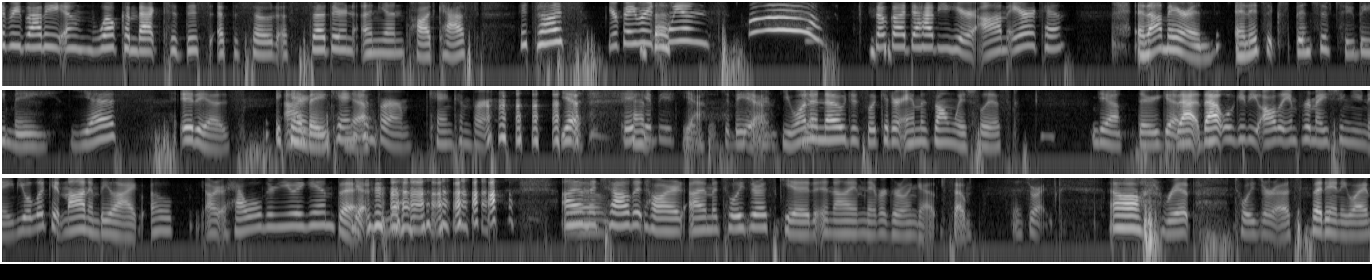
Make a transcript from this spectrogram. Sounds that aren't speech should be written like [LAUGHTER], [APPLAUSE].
everybody, and welcome back to this episode of Southern Onion Podcast. It's us, your favorite us. twins. Woo! So glad to have you here. I'm Erica. And I'm Erin, and it's expensive to be me. Yes, it is. It can I be. Can yeah. confirm. Can confirm. [LAUGHS] yes, it can be yeah, expensive to be yeah. Erin. You want to yeah. know? Just look at her Amazon wish list. Yeah, there you go. That that will give you all the information you need. You'll look at mine and be like, "Oh, are, how old are you again?" But Yeah. [LAUGHS] I am a um, child at heart. I am a Toys R Us kid, and I am never growing up. So, That's right. oh, rip Toys R Us. But anyway,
